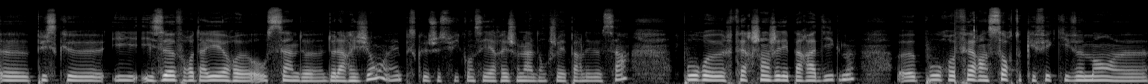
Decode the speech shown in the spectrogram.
euh, puisqu'ils ils œuvrent d'ailleurs euh, au sein de, la région, hein, puisque je suis conseillère régionale, donc je vais parler de ça, pour faire changer les paradigmes, pour faire en sorte qu'effectivement,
